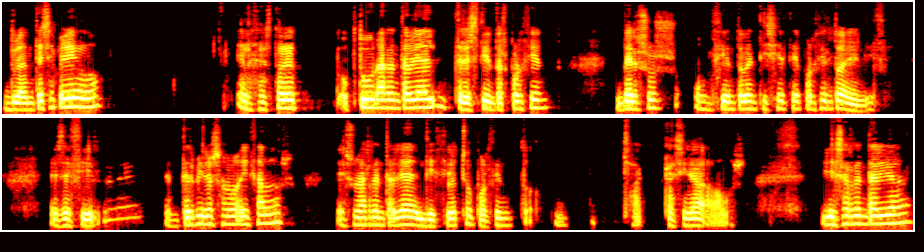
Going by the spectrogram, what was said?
Durante ese periodo, el gestor obtuvo una rentabilidad del 300% versus un 127% del índice. Es decir, en términos anualizados, es una rentabilidad del 18%, o sea, casi nada, vamos. Y esa rentabilidad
